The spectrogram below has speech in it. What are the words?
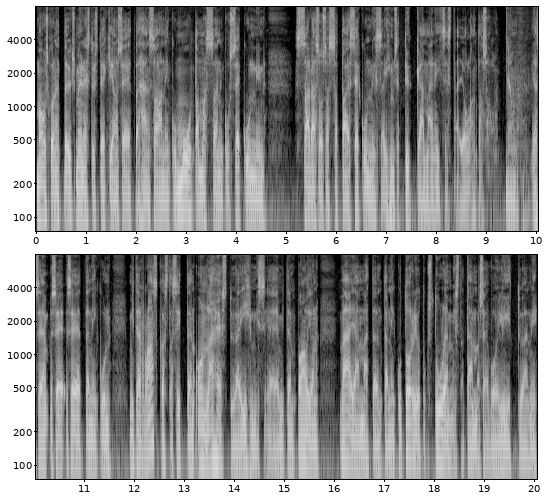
mä uskon, että yksi menestystekijä on se, että hän saa niin kuin muutamassa niin kuin sekunnin sadasosassa tai sekunnissa ihmiset tykkäämään itsestään jollain tasolla. Joo. Ja se, se, se että niin kuin, miten raskasta sitten on lähestyä ihmisiä ja miten paljon – vääjäämätöntä niin kuin torjutuksi tulemista tämmöiseen voi liittyä, niin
